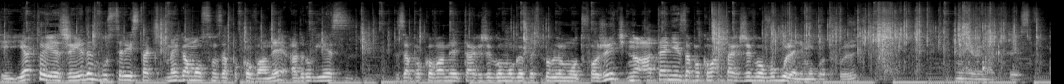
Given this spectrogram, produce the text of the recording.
Ty, jak to jest, że jeden booster jest tak mega mocno zapakowany, a drugi jest zapakowany tak, że go mogę bez problemu otworzyć, no a ten jest zapakowany tak, że go w ogóle nie mogę otworzyć. Nie wiem jak to jest.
